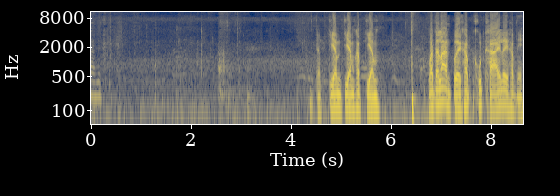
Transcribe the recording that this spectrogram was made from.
าสิจับเตรียมเตรียมครับเตรียมวัตะล้านเปิดครับ คุดขายเลยครับนี่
